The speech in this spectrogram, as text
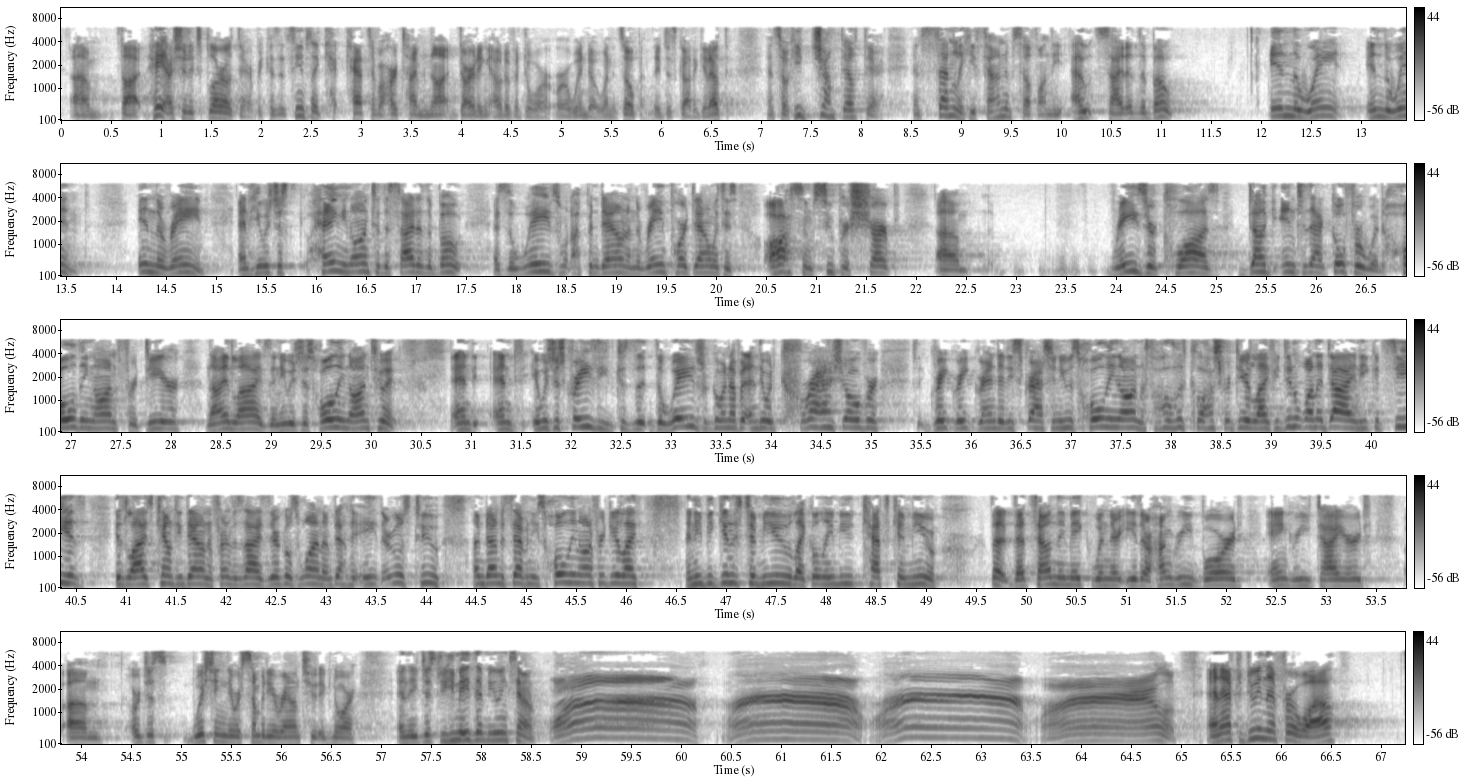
um, thought, hey, I should explore out there because it seems like cats have a hard time not darting out of a door or a window when it's open. They just got to get out there. And so he jumped out there and suddenly he found himself on the outside of the boat in the wind. In the wind in the rain. And he was just hanging on to the side of the boat as the waves went up and down and the rain poured down with his awesome, super sharp um, razor claws dug into that gopher wood, holding on for dear nine lives. And he was just holding on to it. And, and it was just crazy because the, the waves were going up and they would crash over great great granddaddy Scratch. And he was holding on with all his claws for dear life. He didn't want to die and he could see his, his lives counting down in front of his eyes. There goes one. I'm down to eight. There goes two. I'm down to seven. He's holding on for dear life. And he begins to mew like only mew, cats can mew. That, that sound they make when they're either hungry, bored, angry, tired, um, or just wishing there was somebody around to ignore. And they just, he made that mewing sound. And after doing that for a while,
